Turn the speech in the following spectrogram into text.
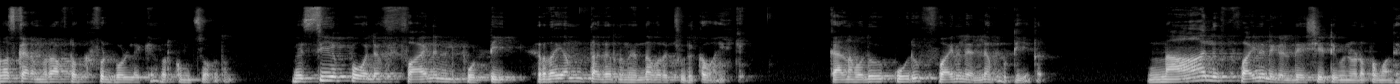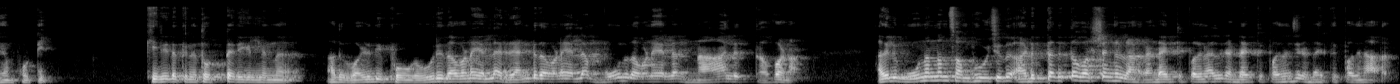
നമസ്കാരം റാഫ് ടോക്ക് ഫുട്ബോളിലേക്ക് അവർക്കും സ്വാഗതം. മെസ്സിയെ പോലെ ഫൈനലിൽ പൊട്ടി ഹൃദയം തകർന്ന് നിന്നവർ ചുരുക്കമായിരിക്കും. കാരണം അത് ഒരു ഫൈനലല്ല പൊട്ടിയത്. നാല് ഫൈനലുകൾ ദേശീയ ടീമിനോടൊപ്പം അദ്ദേഹം പൊട്ടി. കിരീടത്തിന് തൊട്ടരികിൽ നിന്ന് അത് വഴുതി പോവുക. ഒരു തവണയല്ല രണ്ട് തവണയല്ല മൂന്ന് തവണയല്ല നാല് തവണ. അതിൽ മൂന്നെണ്ണം സംഭവിച്ചത് അടുത്തടുത്ത വർഷങ്ങളിലാണ്. രണ്ടായിരത്തി പതിനാല് രണ്ടായിരത്തി പതിനഞ്ച് രണ്ടായിരത്തി പതിനാറ്.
